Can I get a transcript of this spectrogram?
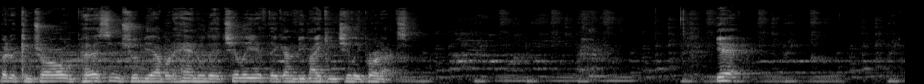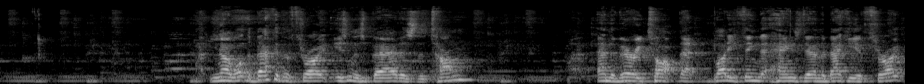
But a controlled person should be able to handle their chili if they're going to be making chili products. Yeah. You know what? The back of the throat isn't as bad as the tongue. And the very top, that bloody thing that hangs down the back of your throat.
